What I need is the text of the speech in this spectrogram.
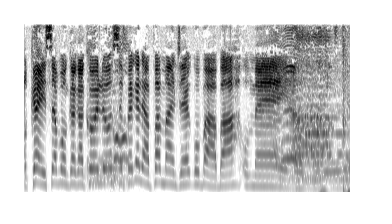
Okay siyabonga kakhulu. Sibheke lapha manje kubaba umeya.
